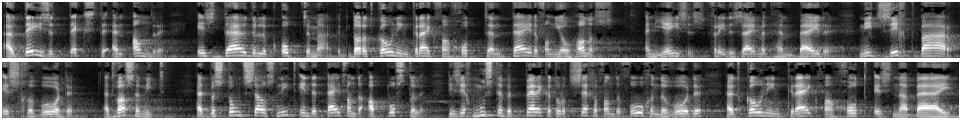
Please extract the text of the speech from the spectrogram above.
Uit deze teksten en andere is duidelijk op te maken dat het koninkrijk van God ten tijde van Johannes en Jezus, vrede zij met hem beiden, niet zichtbaar is geworden. Het was er niet. Het bestond zelfs niet in de tijd van de apostelen, die zich moesten beperken tot het zeggen van de volgende woorden: Het koninkrijk van God is nabij.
